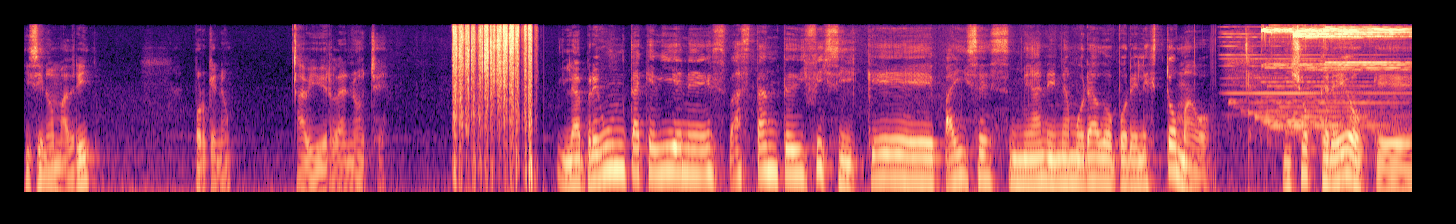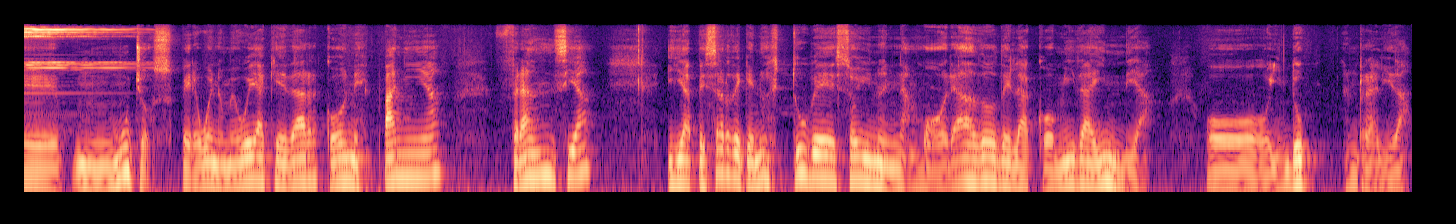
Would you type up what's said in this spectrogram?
Y si no Madrid, ¿por qué no? A vivir la noche. La pregunta que viene es bastante difícil. ¿Qué países me han enamorado por el estómago? Y yo creo que mm, muchos, pero bueno, me voy a quedar con España, Francia y a pesar de que no estuve, soy un enamorado de la comida india o hindú en realidad.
